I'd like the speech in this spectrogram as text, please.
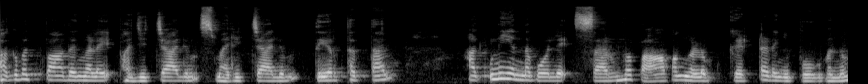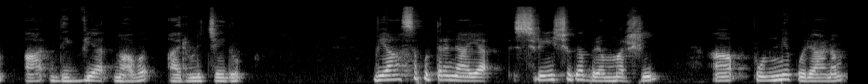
ഭഗവത്പാദങ്ങളെ ഭജിച്ചാലും സ്മരിച്ചാലും തീർത്ഥത്താൽ അഗ്നി എന്ന പോലെ സർവ പാപങ്ങളും കെട്ടടങ്ങിപ്പോകുമെന്നും ആ ദിവ്യാത്മാവ് അരുളി ചെയ്തു. വ്യാസപുത്രനായ ശ്രീശുഖ ബ്രഹ്മർഷി ആ പുണ്യപുരാണം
